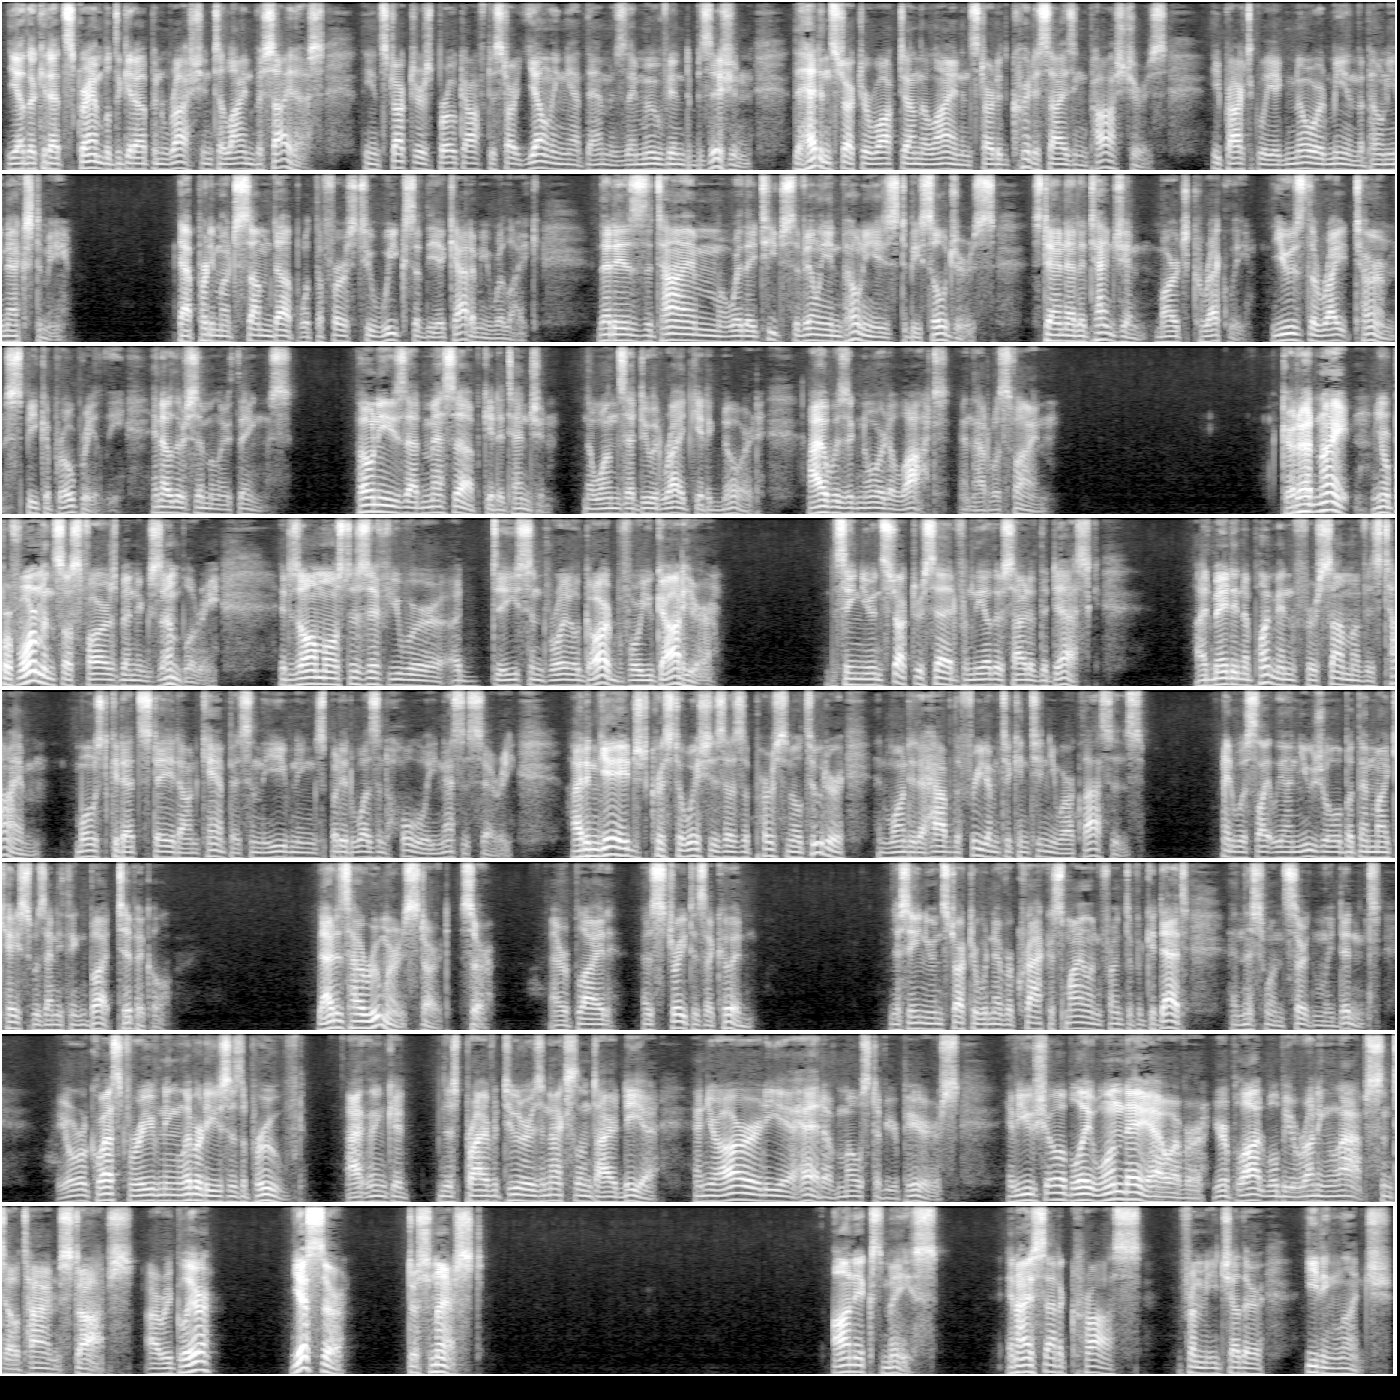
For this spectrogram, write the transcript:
The other cadets scrambled to get up and rush into line beside us. The instructors broke off to start yelling at them as they moved into position. The head instructor walked down the line and started criticizing postures. He practically ignored me and the pony next to me. That pretty much summed up what the first two weeks of the academy were like. That is, the time where they teach civilian ponies to be soldiers. Stand at attention, march correctly, use the right terms, speak appropriately, and other similar things. Ponies that mess up get attention. The ones that do it right get ignored. I was ignored a lot, and that was fine. Good at night. your performance thus far has been exemplary. It is almost as if you were a decent royal guard before you got here. The senior instructor said from the other side of the desk. I'd made an appointment for some of his time. Most cadets stayed on campus in the evenings, but it wasn't wholly necessary. I'd engaged Crystal Wishes as a personal tutor and wanted to have the freedom to continue our classes. It was slightly unusual, but then my case was anything but typical. That is how rumors start, sir, I replied, as straight as I could. The senior instructor would never crack a smile in front of a cadet, and this one certainly didn't. Your request for evening liberties is approved. I think it, this private tutor is an excellent idea and you're already ahead of most of your peers. If you show up late one day, however, your plot will be running laps until time stops. Are we clear? Yes, sir. Dismissed. Onyx Mace and I sat across from each other eating lunch.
